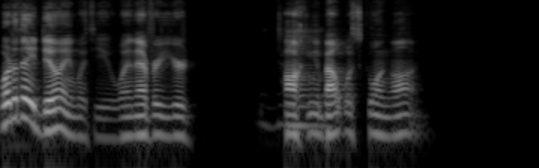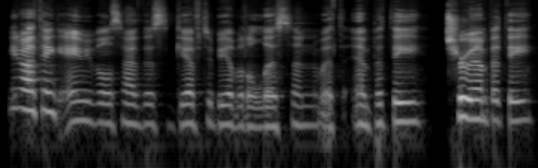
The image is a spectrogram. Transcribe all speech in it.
What are they doing with you whenever you're talking Mhm. about what's going on? You know, I think amiables have this gift to be able to listen with empathy, true empathy.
